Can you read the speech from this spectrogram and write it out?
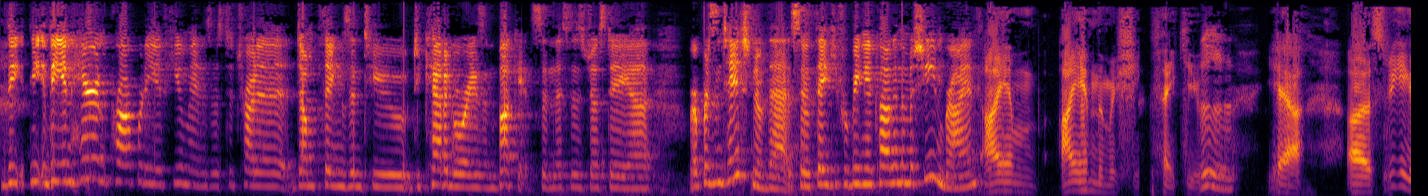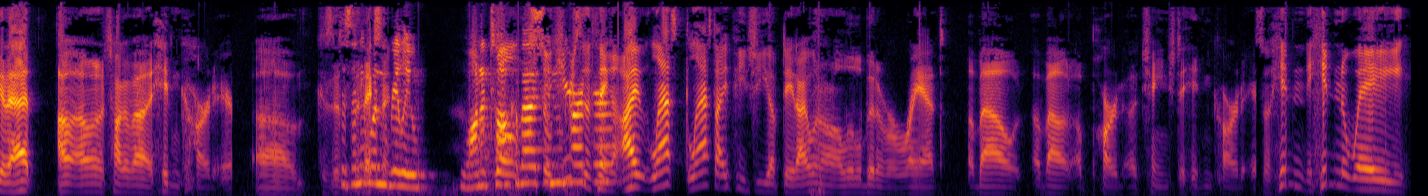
The, the the inherent property of humans is to try to dump things into to categories and buckets, and this is just a uh, representation of that. So thank you for being a cog in the machine, Brian. I am I am the machine. Thank you. Ugh. Yeah. Uh, speaking of that, I, I want to talk about hidden card error. Um, cause Does anyone really want to talk well, about so hidden here's card the thing. I last last IPG update, I went on a little bit of a rant about about a part a change to hidden card. error. So hidden hidden away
